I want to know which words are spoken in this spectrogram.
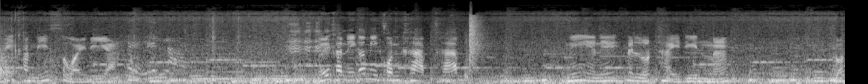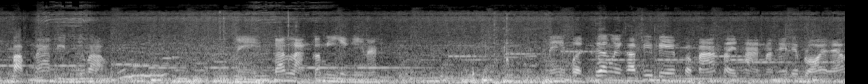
เฮ้ยคันนี้สวยดีอะเล่นเหรอ เฮ้ยคันนี้ก็มีคนขับครับ นี่อันนี้เป็นรถไถดินนะ รถปรับหน้าดินหรือเปล่า นี่ ด้านหลังก็มีอย่างนี้นะ นี่เปิดเครื่องเลยครับพี่เบมป๊าป๊าใส่ถ่านมาให้เรียบร้อยแล้ว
